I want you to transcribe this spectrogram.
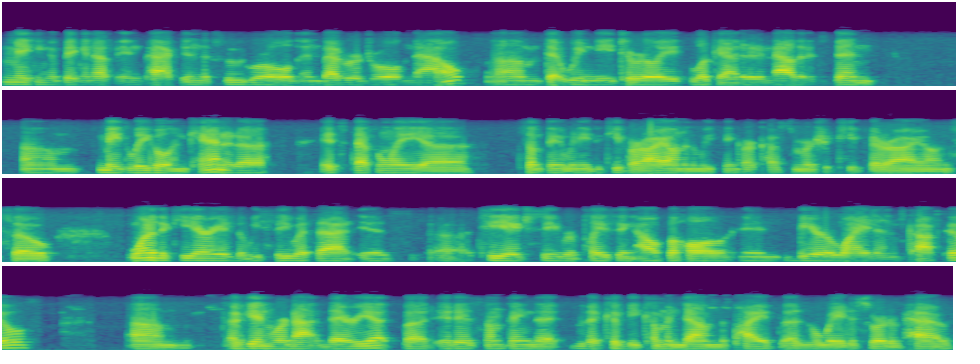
making a big enough impact in the food world and beverage world now um, that we need to really look at it. And now that it's been um, made legal in Canada, it's definitely uh, something that we need to keep our eye on, and we think our customers should keep their eye on. So, one of the key areas that we see with that is uh, THC replacing alcohol in beer, wine, and cocktails. Um, again, we're not there yet, but it is something that that could be coming down the pipe as a way to sort of have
